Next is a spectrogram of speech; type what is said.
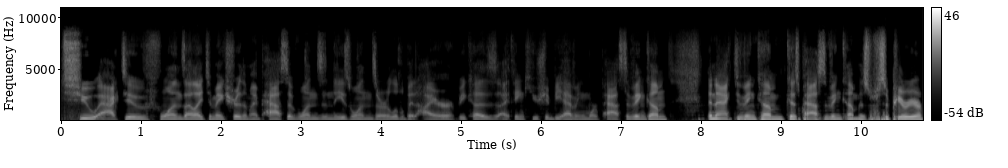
two active ones. I like to make sure that my passive ones and these ones are a little bit higher because I think you should be having more passive income than active income because passive income is superior.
